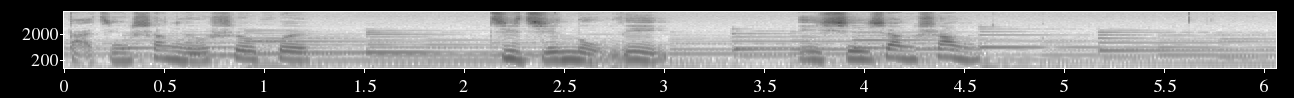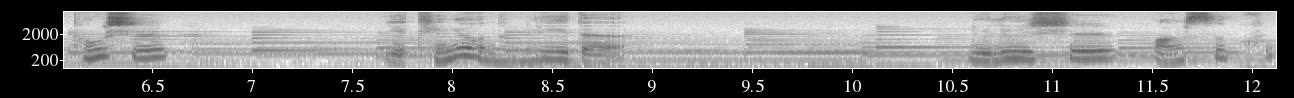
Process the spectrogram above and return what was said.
打进上流社会，积极努力，一心向上，同时也挺有能力的女律师王思苦。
